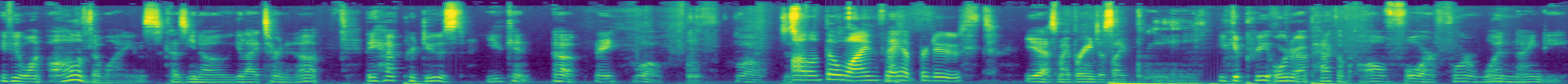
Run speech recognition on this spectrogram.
if you want all of the wines, because you know you like turning up, they have produced. You can uh they whoa whoa just All of the wines they have produced. Yes, my brain just like you could pre-order a pack of all four for 190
